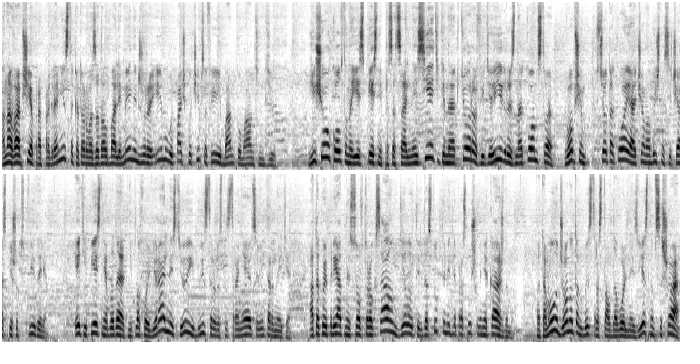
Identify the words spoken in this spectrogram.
Она вообще про программиста, которого задолбали менеджеры, и ему бы пачку чипсов и банку Mountain Dew. Еще у Колтона есть песни про социальные сети, киноактеров, видеоигры, знакомства. В общем, все такое, о чем обычно сейчас пишут в Твиттере. Эти песни обладают неплохой виральностью и быстро распространяются в интернете. А такой приятный софт-рок саунд делают их доступными для прослушивания каждому. Потому Джонатан быстро стал довольно известным в США.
